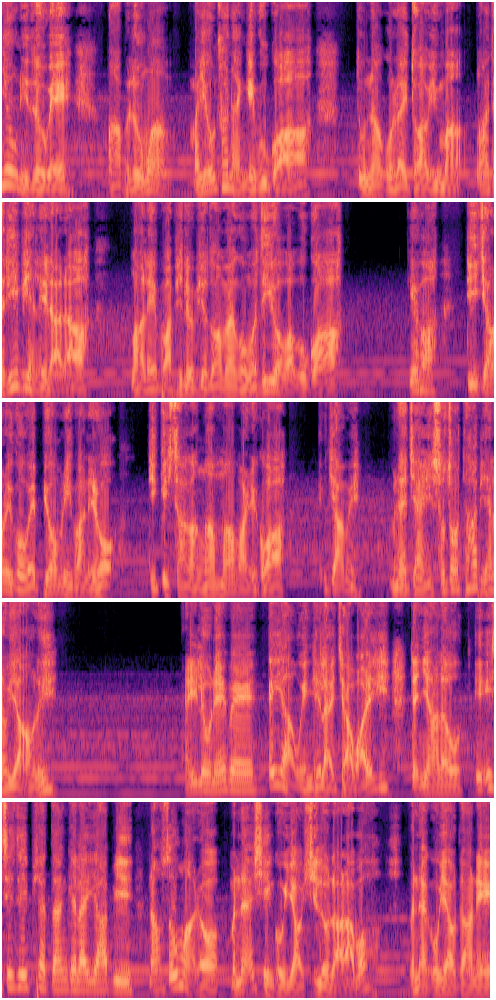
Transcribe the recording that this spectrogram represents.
ညှို့နေတယ်လို့ပဲငါဘလို့မှ မယုံထွက်နိုင်ခဲ့ဘူးကွာသူ့နောက်ကိုလိုက်သွားပြီးမှငါတတိပြန်လေလာတာငါလည်းဘာဖြစ်လို့ဖြစ်သွားမှန်းကိုမသိတော့ပါဘူးကွာကဲပါဒီအကြောင်းတွေကိုပဲပြောမနေပါနဲ့တော့ဒီကိစ္စကငါမှားပါတယ်ကွာအိတ်ကြမယ်မနေ့ကျရင်စောစောထားပြန်လို့ရအောင်လေအဲဒီလိုနဲ့ပဲအိယာဝင်ခဲ့လိုက်ကြပါတယ်တညာလုံးအေးအေးဆေးဆေးဖြတ်တန်းခဲ့လိုက်ရပြီးနောက်ဆုံးမှာတော့မနေ့အချိန်ကိုရောက်ရှိလို့လာတာပေါ့မနေ့ကိုရောက်တာနဲ့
